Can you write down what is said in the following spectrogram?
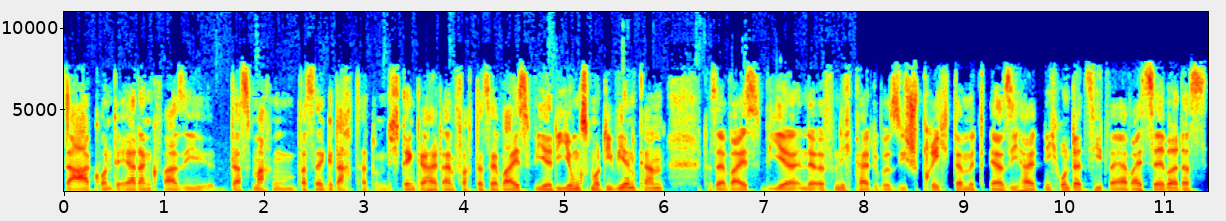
da konnte er dann quasi das machen, was er gedacht hat. Und ich denke halt einfach, dass er weiß, wie er die Jungs motivieren kann, dass er weiß, wie er in der Öffentlichkeit über sie spricht, damit er sie halt nicht runterzieht, weil er weiß selber, dass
